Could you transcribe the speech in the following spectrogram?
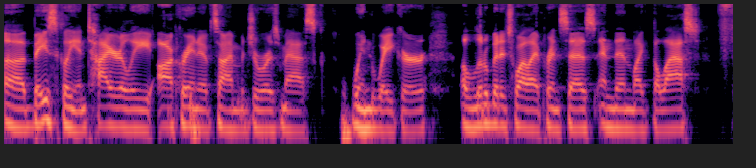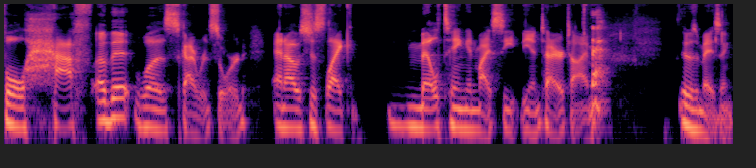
uh, basically entirely Ocarina of Time, Majora's Mask, Wind Waker, a little bit of Twilight Princess, and then like the last full half of it was Skyward Sword, and I was just like melting in my seat the entire time. it was amazing.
